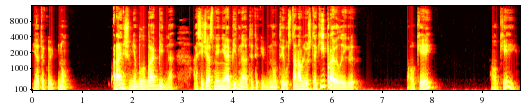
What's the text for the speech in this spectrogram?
Я такой, ну, раньше мне было бы обидно, а сейчас мне не обидно, а ты такой, ну, ты устанавливаешь такие правила игры. Окей. Окей.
